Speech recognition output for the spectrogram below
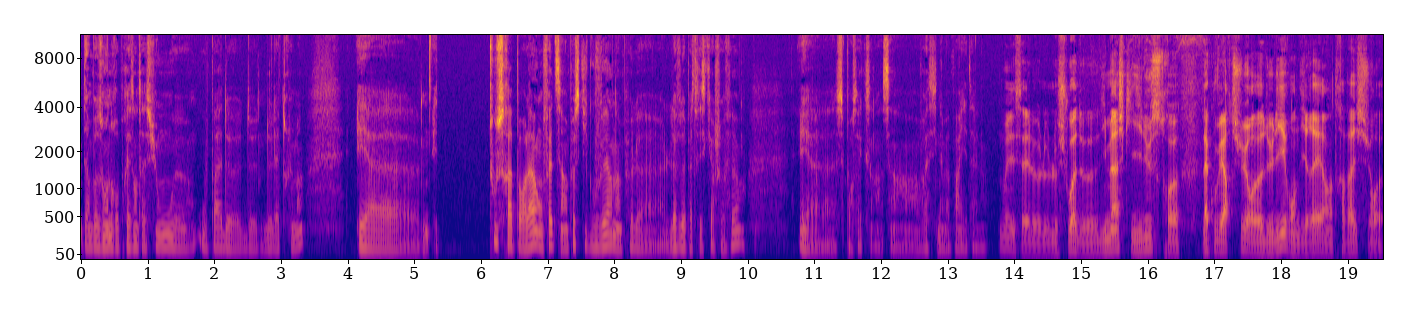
d'un besoin de représentation euh, ou pas de, l'être humain. Euh, et, tout ce rapport-là, en fait, c'est un peu ce qui gouverne un peu l'œuvre de Patrice Kirchhofer. Et euh, c'est pour ça que c'est un, vrai cinéma pariétal. Oui, c'est le, choix de l'image qui illustre euh, la couverture euh, du livre. On dirait un travail sur,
